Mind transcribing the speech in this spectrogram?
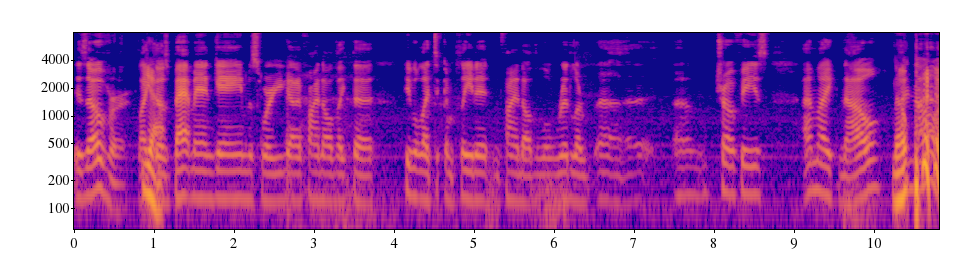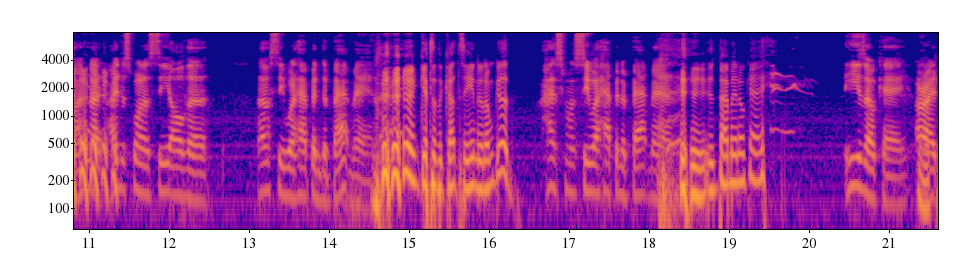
is over. Like Yeah. those Batman games where you got to find all like the people like to complete it and find all the little Riddler uh, um, trophies. I'm like, no, Nope. No, I'm not, I just want to see all the. I want to see what happened to Batman. Get to the cutscene and I'm good. I just want to see what happened to Batman. Is Batman okay? He's okay. All right,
